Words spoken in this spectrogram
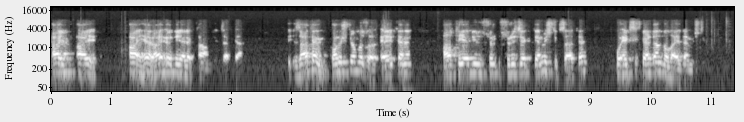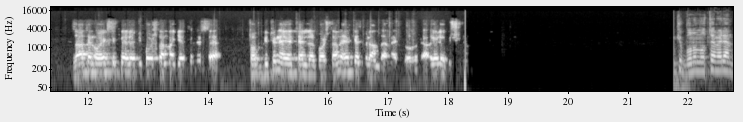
ay ay ay her ay ödeyerek tamamlayacak yani. Zaten konuştuğumuz o. EYT'nin 6-7 yıl sür- sürecek demiştik zaten. Bu eksiklerden dolayı demiştik. Zaten o eksiklere bir borçlanma getirilirse to- bütün EYT'liler borçlanır, herkes bir anda emekli olur. Ya öyle düşünüyorum. Çünkü bunu muhtemelen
